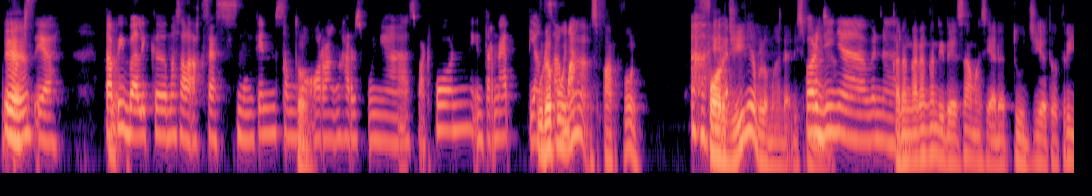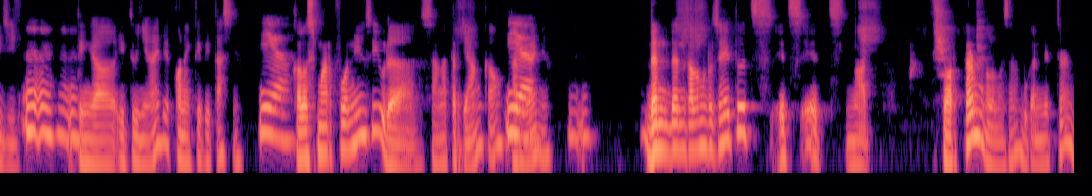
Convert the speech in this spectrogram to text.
Of Iya. course, iya. Tapi balik ke masalah akses, mungkin semua Betul. orang harus punya smartphone, internet yang Udah sama. punya smartphone, 4G-nya belum ada di semuanya. 4G-nya benar. Kadang-kadang kan di desa masih ada 2G atau 3G. Mm-mm, mm-mm. Tinggal itunya aja konektivitasnya. Iya. Kalau smartphone-nya sih udah sangat terjangkau Iya. harganya. Mm-mm. Dan dan kalau menurut saya itu it's it's it's not short term kalau nggak salah, bukan mid term.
